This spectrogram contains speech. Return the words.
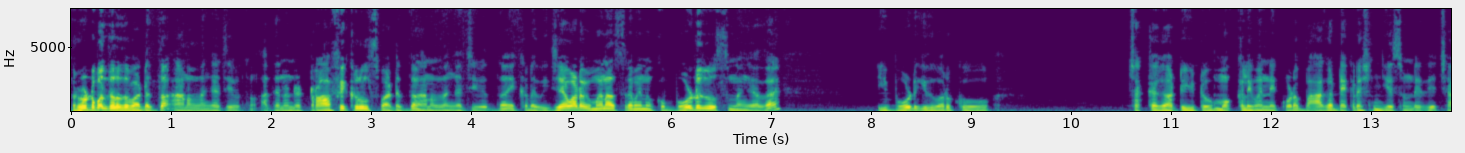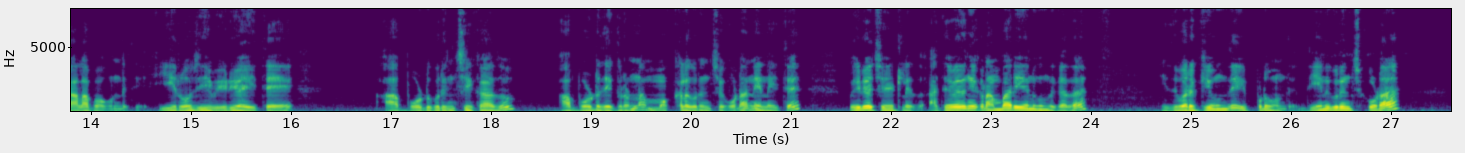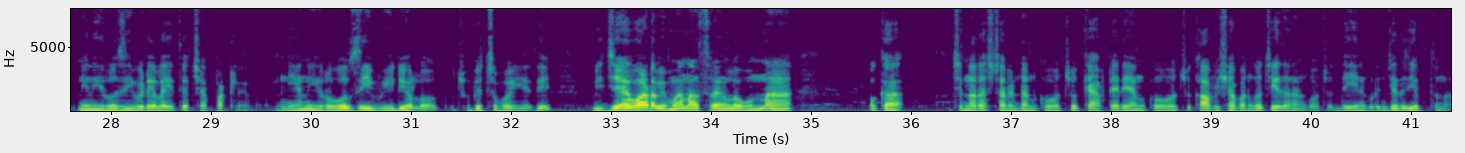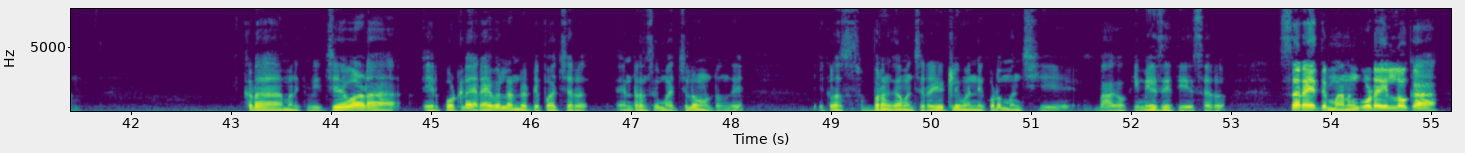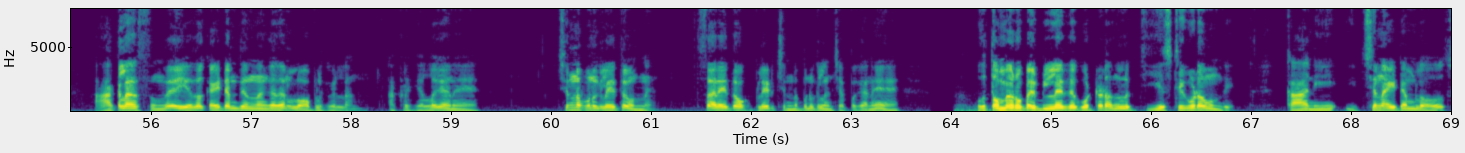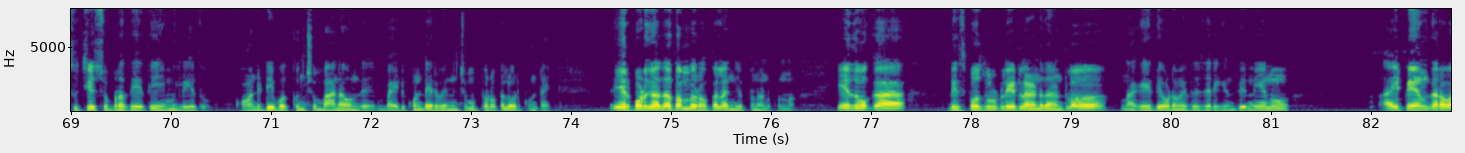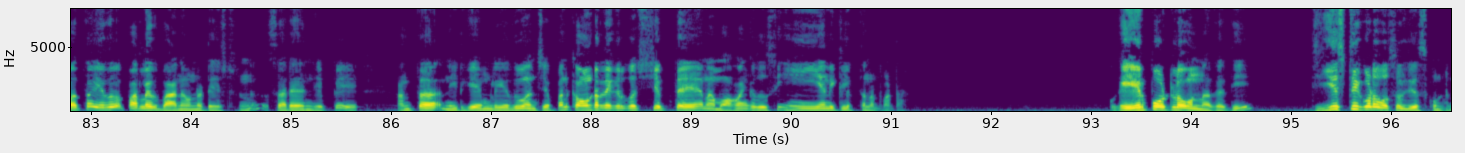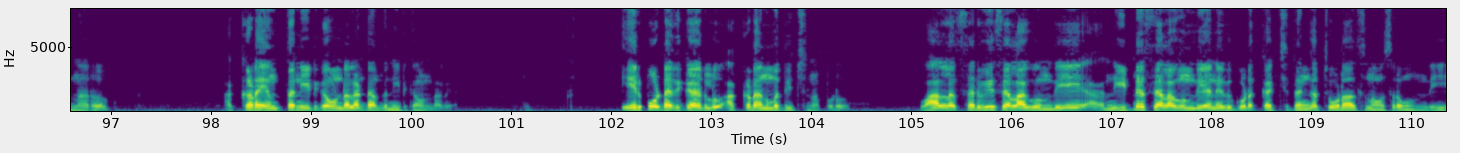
Road భద్రత పాటిద్దాం ఆనందంగా జీవితం అదేనంటే ట్రాఫిక్ రూల్స్ పాటిద్దాం ఆనందంగా జీవిద్దాం. ఇక్కడ విజయవాడ విమానాశ్రయమైన ఒక బోర్డు చూస్తున్నాం కదా ఈ బోర్డుకి ఇది వరకు చక్కగా అటు ఇటు మొక్కలు ఇవన్నీ కూడా బాగా డెకరేషన్ చేసి ఉండేది చాలా బాగుండేది. ఈరోజు ఈ వీడియో అయితే ఆ బోర్డు గురించి కాదు ఆ బోర్డు దగ్గర ఉన్న మొక్కల గురించి కూడా నేనైతే వీడియో చేయట్లేదు. అదేవిధంగా ఇక్కడ అంబారీ ఏనుగు ఉంది కదా ఇదివరకు ఉంది ఇప్పుడు ఉంది. దీని గురించి కూడా నేను ఈరోజు ఈ వీడియోలో అయితే చెప్పట్లేదు. నేను ఈరోజు ఈ వీడియోలో చూపించబోయేది విజయవాడ విమానాశ్రయంలో ఉన్న ఒక చిన్న రెస్టారెంట్ అనుకోవచ్చు క్యాఫ్టేరియా అనుకోవచ్చు కాఫీ షాప్ అనుకోవచ్చు ఏదైనా అనుకోవచ్చు. దీని గురించి అయితే చెప్తున్నాను. ఇక్కడ మనకి విజయవాడ ఎయిర్పోర్ట్లో అరైవల్ అండ్ డిపార్చర్ ఎంట్రన్స్కి మధ్యలో ఉంటుంది. ఇక్కడ శుభ్రంగా మంచి రేట్లు ఇవన్నీ కూడా మంచి బాగా ఒక ఇమేజ్ అయితే వేశారు. సరే అయితే మనం కూడా వెళ్ళి ఒక ఆకలేస్తుంది ఏదో ఒక ఐటెం తిందాం కదా అని లోపలికి వెళ్ళాను. అక్కడికి వెళ్ళగానే చిన్న పునుకులు అయితే ఉన్నాయి. సరే అయితే ఒక ప్లేట్ చిన్న పునుకులు అని చెప్పగానే ఒక తొంభై రూపాయల బిల్ అయితే కొట్టాడు. అందులో జిఎస్టీ కూడా ఉంది. కానీ ఇచ్చిన ఐటెంలో శుచి శుభ్రత అయితే ఏమీ లేదు. క్వాంటిటీ కొంచెం బాగానే ఉంది. బయట కొంటే ఇరవై నుంచి ముప్పై రూపాయల వరకు ఉంటాయి. ఎయిర్పోర్ట్ కదా? తొంభై రూపాయలు అని చెప్పి అనుకున్నాం. ఏదో ఒక డిస్పోజబుల్ ప్లేట్ లాంటి దాంట్లో నాకైతే ఇవ్వడం అయితే జరిగింది. నేను అయిపోయిన తర్వాత ఏదో పర్లేదు బాగానే ఉన్న టేస్ట్ సరే అని చెప్పి అంత నీట్గా ఏం లేదు అని చెప్పని కౌంటర్ దగ్గరికి వచ్చి చెప్తే నా మొహం ఇంకా చూసి ఈ అని ఇక్కిలిస్తాను అనమాట ఒక ఎయిర్పోర్ట్లో ఉన్నది అది. జిఎస్టీ కూడా వసూలు చేసుకుంటున్నారు. అక్కడ ఎంత నీట్గా ఉండాలంటే అంత నీట్గా ఉండాలి. ఎయిర్పోర్ట్ అధికారులు అక్కడ అనుమతి ఇచ్చినప్పుడు వాళ్ళ సర్వీస్ ఎలాగుంది నీట్నెస్ ఎలాగుంది అనేది కూడా ఖచ్చితంగా చూడాల్సిన అవసరం ఉంది.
